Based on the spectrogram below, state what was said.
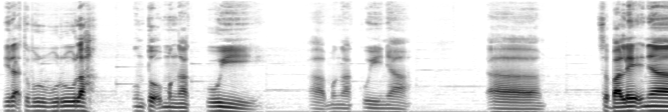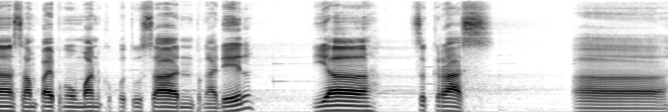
tidak terburu-buru lah untuk mengakui uh, mengakuinya uh, sebaliknya sampai pengumuman keputusan pengadil dia sekeras uh,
